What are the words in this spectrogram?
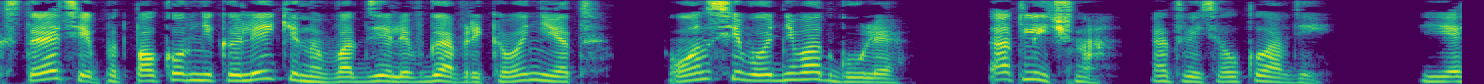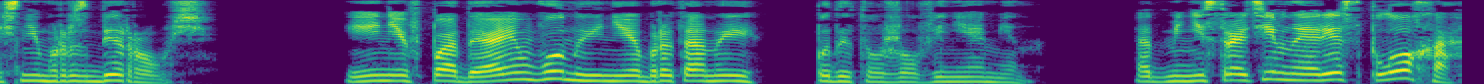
кстати, подполковника Лейкина в отделе в Гавриково нет. Он сегодня в отгуле. Отлично, ответил Клавдий. Я с ним разберусь. И не впадаем в уныние, братаны, подытожил Вениамин. Административный арест плохо,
